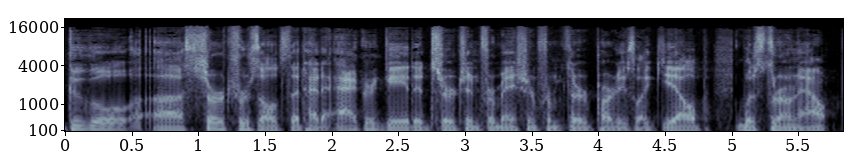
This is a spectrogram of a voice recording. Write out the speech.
Google uh, search results that had aggregated search information from third parties like Yelp was thrown out,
